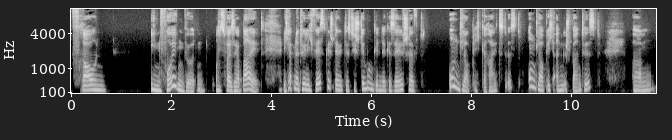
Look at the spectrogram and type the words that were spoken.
Frauen ihnen folgen würden, und zwar sehr bald. Ich habe natürlich festgestellt, dass die Stimmung in der Gesellschaft unglaublich gereizt ist, unglaublich angespannt ist, ähm,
